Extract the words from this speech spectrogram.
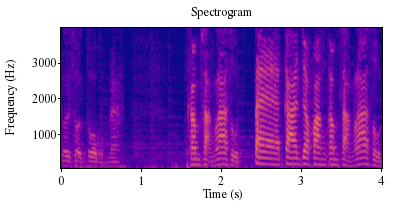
โดยส่วนตัวผมนะคำสั่งล่าสุด แต่การจะฟังคำสั่งล่าสุด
